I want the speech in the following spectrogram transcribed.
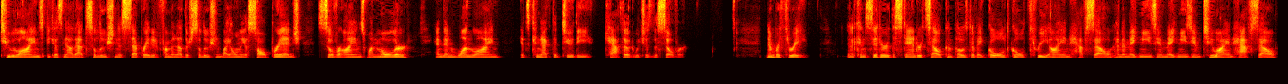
two lines because now that solution is separated from another solution by only a salt bridge, silver ions one molar, and then one line, it's connected to the cathode, which is the silver. Number three, uh, consider the standard cell composed of a gold gold 3 ion half cell and a magnesium magnesium 2 ion half cell.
